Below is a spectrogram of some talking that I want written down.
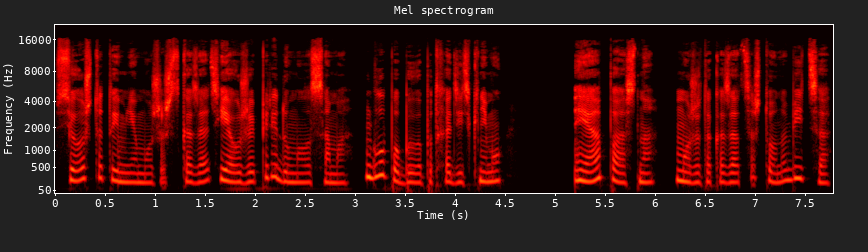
Все, что ты мне можешь сказать, я уже передумала сама. Глупо было подходить к нему. И опасно. Может оказаться, что он убийца.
